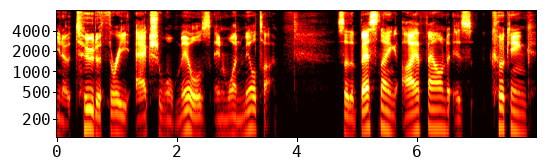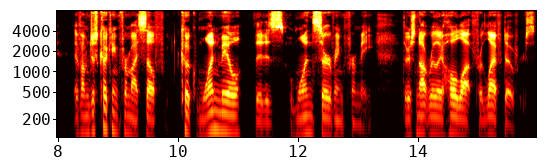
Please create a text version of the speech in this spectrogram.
you know, two to three actual meals in one mealtime. So the best thing I have found is cooking. If I'm just cooking for myself, cook one meal that is one serving for me. There's not really a whole lot for leftovers.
